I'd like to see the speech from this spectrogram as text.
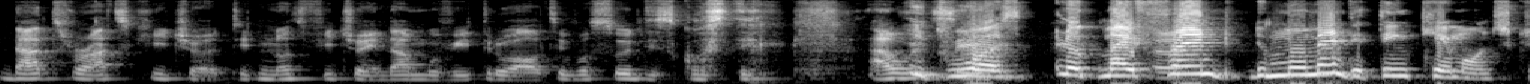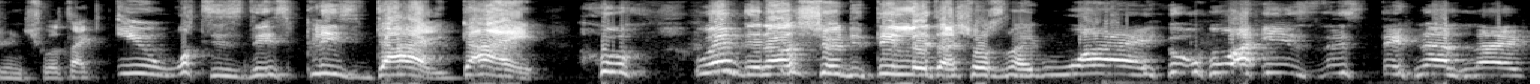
that rat creature did not feature in that movie throughout. It was so disgusting. I would it say was look, my uh, friend. The moment the thing came on screen, she was like, "Ew, what is this? Please die, die." when they now show the thing later, she was like, "Why? Why is this thing alive?"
